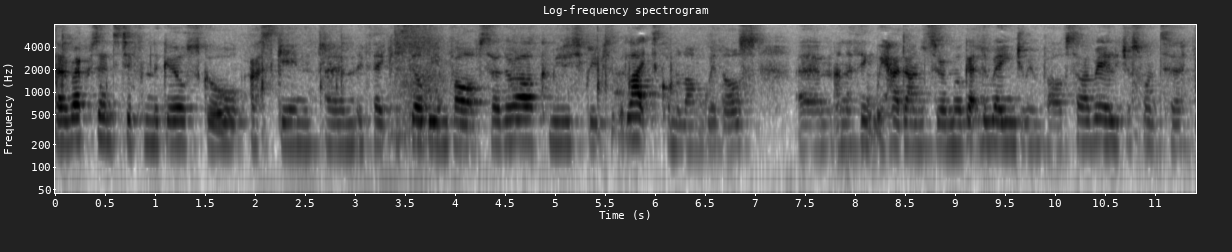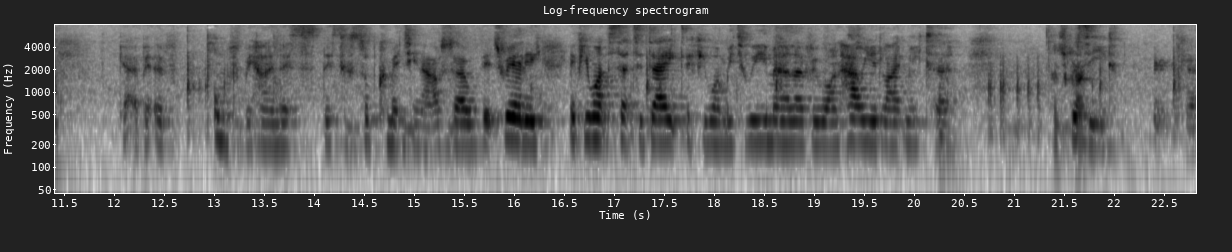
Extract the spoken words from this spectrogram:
a representative from the girls' school asking um, if they can still be involved, so there are community groups that would like to come along with us, um, and I think we had answer and we'll get the ranger involved. So I really just want to get a bit of oomph behind this this subcommittee now. So it's really if you want to set a date, if you want me to email everyone, how you'd like me to That's great. proceed. I think uh,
